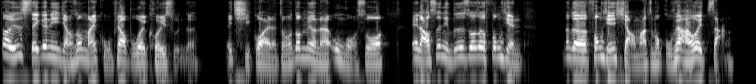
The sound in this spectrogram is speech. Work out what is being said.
到底是谁跟你讲说买股票不会亏损的？诶，奇怪了，怎么都没有人来问我说：“诶，老师，你不是说这个风险那个风险小吗？怎么股票还会涨？”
